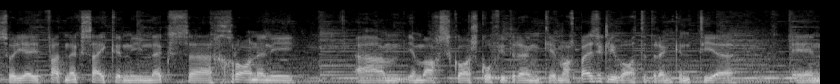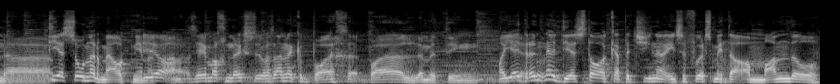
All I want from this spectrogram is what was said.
So jy vat niks suiker nie, niks uh, grane nie. Ehm um, jy mag skaars koffie drink, jy mag basically water drink en tee. En uh Tee sonder melk neem ek ja, aan. as jy mag niks, dit was eintlik 'n baie baie limiting. Maar jy drink nou deesdae cappuccino ensovoorts met 'n amandel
